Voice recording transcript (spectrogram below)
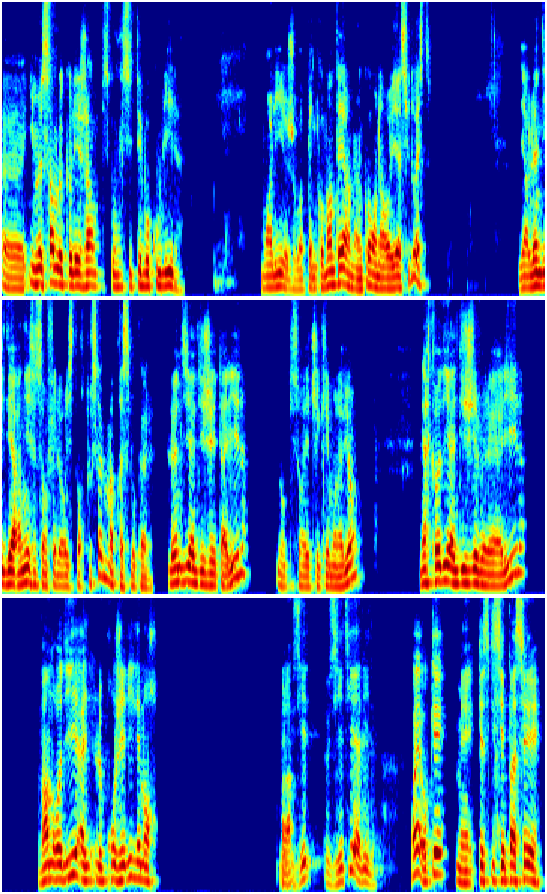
il me semble que les gens, puisque vous citez beaucoup Lille, moi, Lille, je vois plein de commentaires, mais encore, on a envoyé à Sud-Ouest. Lundi dernier, ils se sont fait leur histoire tout seuls, ma presse locale. Lundi, LDG est à Lille, donc ils sont allés checker mon avion. Mercredi, LDG veut à Lille. Vendredi, le projet Lille est mort. Vous, y, étiez à Lille Ouais, ok. Mais qu'est-ce qui s'est passé?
